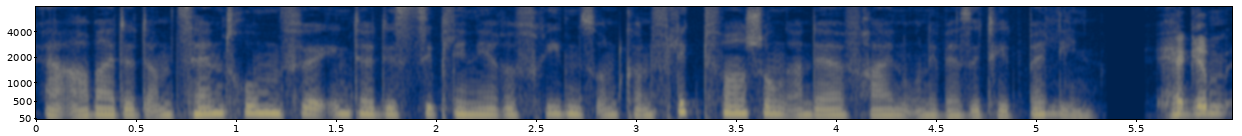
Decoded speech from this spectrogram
Er arbeitet am Zentrum für interdisziplinäre Friedens- und Konfliktforschung an der Freien Universität Berlin. Herr Grimm,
